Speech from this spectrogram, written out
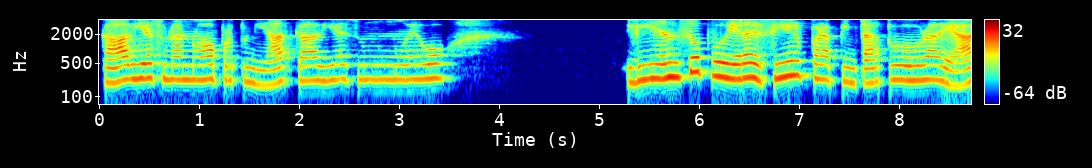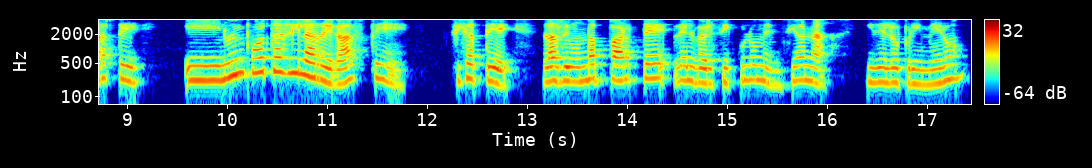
cada día es una nueva oportunidad, cada día es un nuevo lienzo, pudiera decir, para pintar tu obra de arte. Y no importa si la regaste. Fíjate, la segunda parte del versículo menciona, y de lo primero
